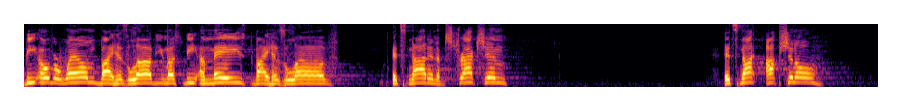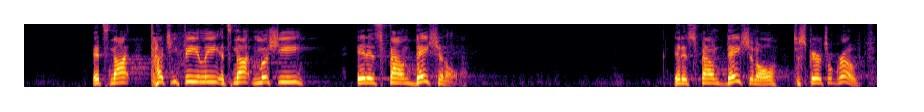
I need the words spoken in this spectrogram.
be overwhelmed by His love. You must be amazed by His love. It's not an abstraction, it's not optional, it's not touchy feely, it's not mushy, it is foundational. It is foundational to spiritual growth.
